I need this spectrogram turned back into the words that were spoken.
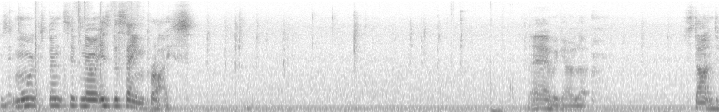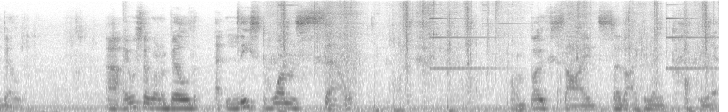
Is it more expensive? No, it is the same price. There we go, look. Starting to build it. Uh, I also want to build at least one cell on both sides so that I can then copy it.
